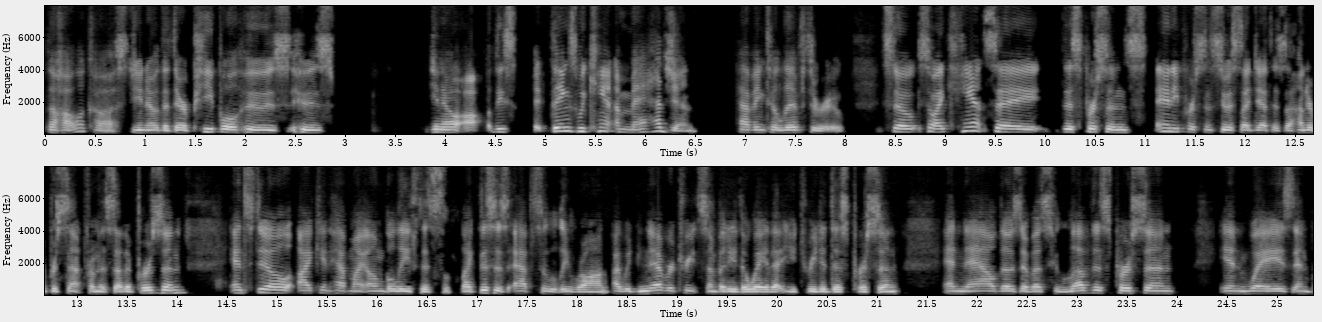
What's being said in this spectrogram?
the Holocaust. You know that there are people whose whose you know uh, these things we can't imagine having to live through. So so I can't say this person's any person's suicide death is 100% from this other person and still I can have my own belief that's like this is absolutely wrong. I would never treat somebody the way that you treated this person. And now those of us who love this person in ways and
